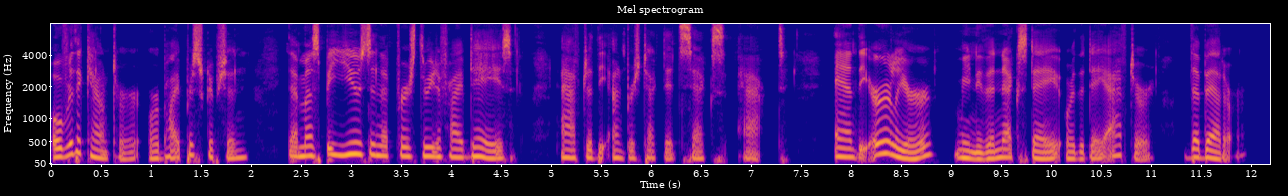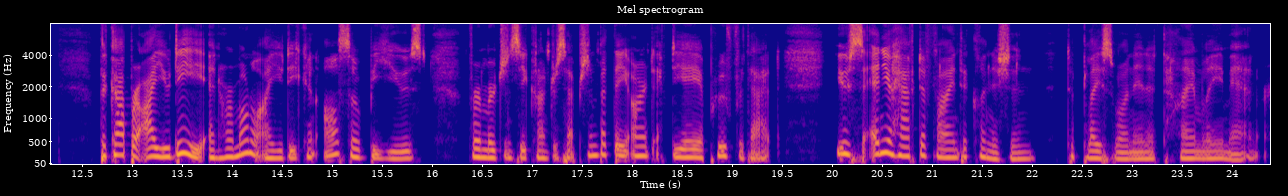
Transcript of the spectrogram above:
over the counter or by prescription that must be used in the first three to five days after the unprotected sex act. And the earlier, meaning the next day or the day after, the better. The copper IUD and hormonal IUD can also be used for emergency contraception, but they aren't FDA approved for that use, and you have to find a clinician to place one in a timely manner.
